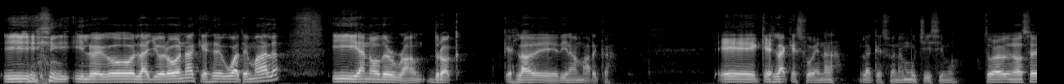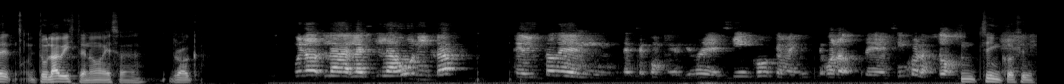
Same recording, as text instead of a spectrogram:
Y, luego La Llorona, que es de Guatemala, y Another Round, Drug, que es la de Dinamarca. que es la que suena, la que suena muchísimo. Tú, no sé, tú la viste, ¿no? Esa, Drug. Bueno, la, la, única que he visto del, de ese compendio de 5 que me bueno, de 5 a las 2. 5, sí.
